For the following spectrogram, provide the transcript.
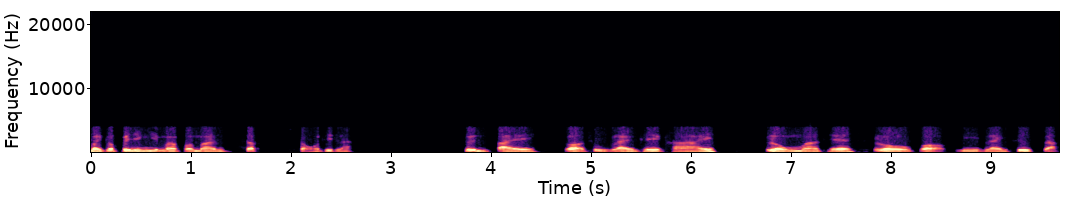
มันก็เป็นอย่างนี้มาประมาณสักสองอาทิตย์ละขึ้นไปก็ถูกแรงเทขาย ลงมาเทสโลก็มีแรงซื้อกลับ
